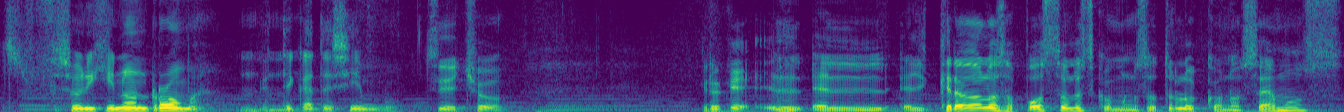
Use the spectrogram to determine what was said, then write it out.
se originó en Roma este catecismo. Sí, de hecho, creo que el, el- el credo de los apóstoles, como nosotros lo conocemos,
